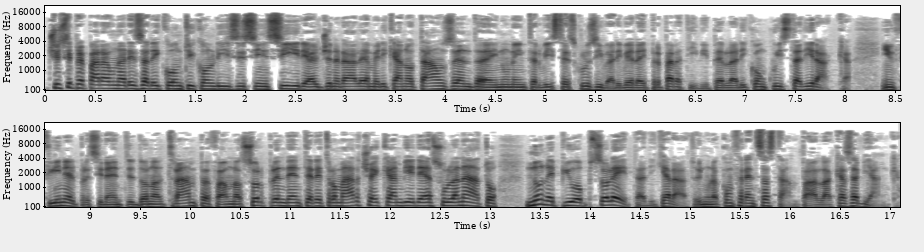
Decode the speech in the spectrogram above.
Ci si prepara a una resa dei conti con l'ISIS in Siria. Il generale americano Townsend in un'intervista esclusiva rivela i preparativi per la riconquista di Raqqa. Infine il presidente Donald Trump fa una sorprendente retromarcia e cambia idea sulla Nato. Non è più obsoleta, ha dichiarato in una conferenza stampa alla Casa Bianca.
